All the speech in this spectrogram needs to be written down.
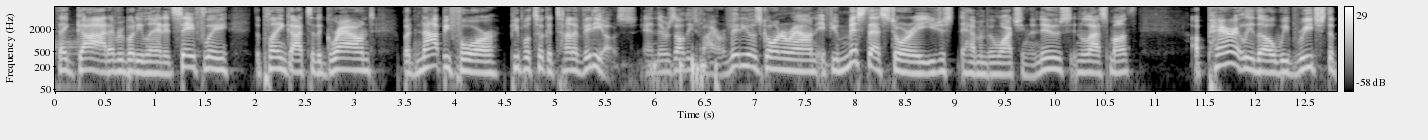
Thank God everybody landed safely. The plane got to the ground, but not before people took a ton of videos. And there was all these viral videos going around. If you missed that story, you just haven't been watching the news in the last month. Apparently, though, we've reached the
